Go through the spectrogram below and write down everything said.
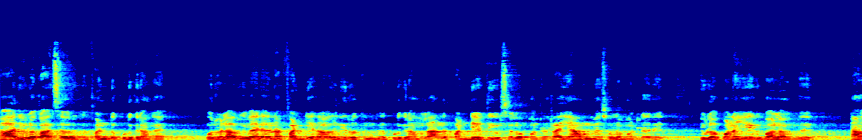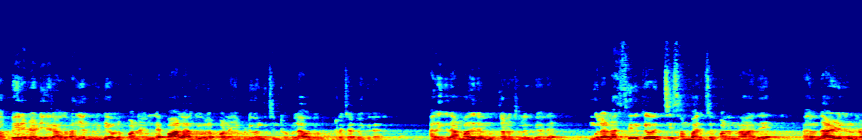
யார் இவ்வளோ காசு அவருக்கு ஃபண்டு கொடுக்குறாங்க? ஒருவேளை அவருக்கு வேறு எதனா ஃபண்டு ஏதாவது நிறுவனத்து மூலம் கொடுக்குறாங்களா? அந்த ஃபண்டு எடுத்து இவர் செலவு பண்ணுறாரா ஏன் உண்மையை சொல்ல மாட்டாரு இவ்வளோ பணம் ஏது பாலாவுக்கு? நாங்கள் பெரிய நடிகராகிறோம் எங்களுக்கே இவ்வளோ பணம் இல்லை. பாலாவுக்கு இவ்வளோ பணம் எப்படி வந்துச்சுன்றப்பல அவர் ஒரு குற்றச்சாட்டு வைக்கிறாரு. அதுக்கு தான் மதுரை முத்தான சொல்லியிருக்காரு உங்களெல்லாம் சிரிக்க வச்சு சம்பாதிச்ச பணம் தான் அது. அது வந்து அழுகின்ற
